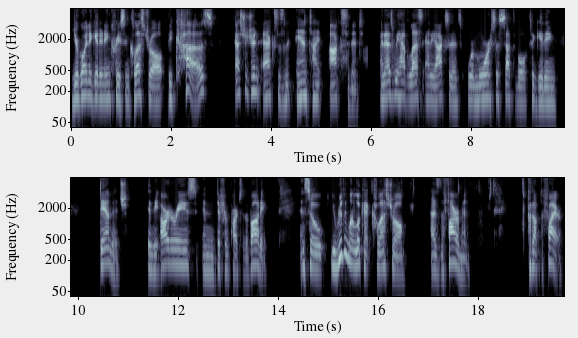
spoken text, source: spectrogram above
you're going to get an increase in cholesterol because estrogen acts as an antioxidant. And as we have less antioxidants, we're more susceptible to getting damage in the arteries, in different parts of the body. And so you really want to look at cholesterol as the fireman to put out the fire.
